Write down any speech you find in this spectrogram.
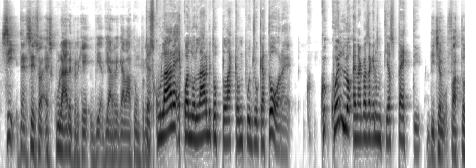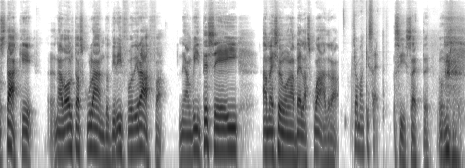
sì, nel senso è sculare perché vi, vi ha regalato un primo. Cioè sculare è quando l'arbitro placca un tuo giocatore. Qu- quello è una cosa che non ti aspetti. Dicevo, fatto sta che eh, una volta sculando di riffo di raffa ne hanno vinte sei, a me sembra una bella squadra diciamo anche 7. Sì, 7.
